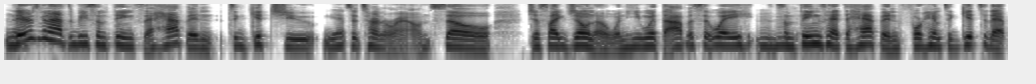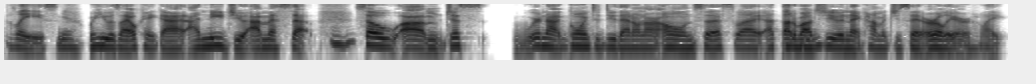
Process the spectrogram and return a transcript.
there's going to have to be some things that happen to get you yep. to turn around. So just like Jonah, when he went the opposite way, mm-hmm. some things had to happen for him to get to that place yeah. where he was like, okay, God, I need you. I messed up. Mm-hmm. So, um, just, we're not going to do that on our own. So that's why I thought mm-hmm. about you in that comment you said earlier. Like,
